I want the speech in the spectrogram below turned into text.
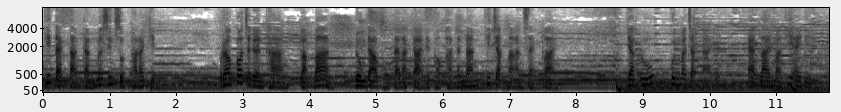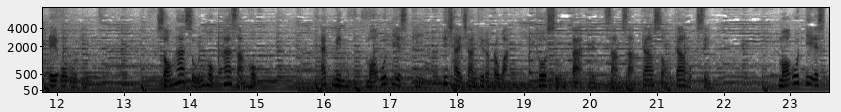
ที่แตกต่างกันเมื่อสิ้นสุดภารกิจ เราก็จะเดินทางกลับบ้านดวงดาวของแต่ละกายในเผ่าพันธุ์นั้นๆ ที่จากมาอันแสนไกล อยากรู้คุณมาจากไหน แอดไลน์มาที่ ID AOOD 2506-536 แอดมิน หมออุด ESP พิชัยชาญธีรประวัติ โทร 0813392964 หมออุด ESP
